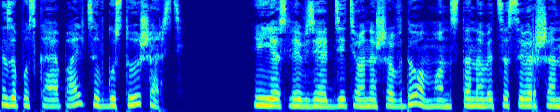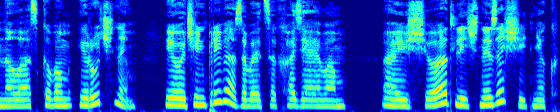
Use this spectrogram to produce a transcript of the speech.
запуская пальцы в густую шерсть. Если взять детеныша в дом, он становится совершенно ласковым и ручным, и очень привязывается к хозяевам. А еще отличный защитник»,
